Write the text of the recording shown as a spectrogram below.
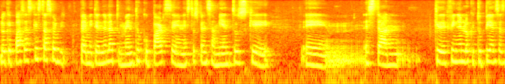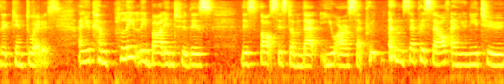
lo que pasa es que estás permi- permitiéndole a tu mente ocuparse en estos pensamientos que eh, están que definen lo que tú piensas de quién tú eres. and you completely bought into this this thought system that you are a separate separate self and you need to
